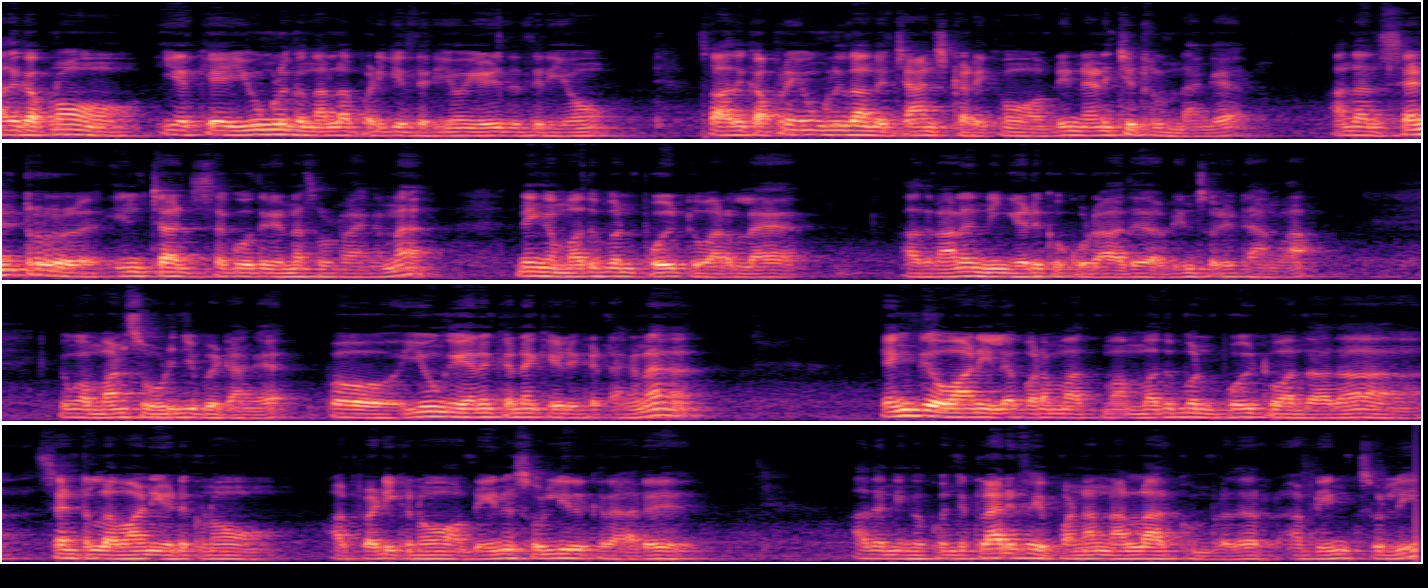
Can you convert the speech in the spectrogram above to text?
அதுக்கப்புறம் இயற்கையாக இவங்களுக்கு நல்லா படிக்க தெரியும் எழுத தெரியும். ஸோ அதுக்கப்புறம் இவங்களுக்கு தான் அந்த சான்ஸ் கிடைக்கும் அப்படின்னு நினச்சிட்டு இருந்தாங்க. அந்த அந்த சென்டர் இன்சார்ஜ் சகோதரி என்ன சொல்கிறாங்கன்னா நீங்கள் மதுபன் போயிட்டு வரல. அதனால் நீங்கள் எடுக்கக்கூடாது அப்படின்னு சொல்லிட்டாங்களாம். இவங்க மனசு ஒடிஞ்சு போயிட்டாங்க. இப்போது இவங்க எனக்கு என்ன கேள்வி கேட்டாங்கன்னா எங்கள் வாணியில் பரமாத்மா மதுபன் போயிட்டு வந்தால் தான் சென்டரில் வாணி எடுக்கணும் படிக்கணும் அப்படின்னு சொல்லியிருக்கிறாரு. அதை நீங்கள் கொஞ்சம் கிளாரிஃபை பண்ணால் நல்லாயிருக்கும் பிரதர் அப்படின்னு சொல்லி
